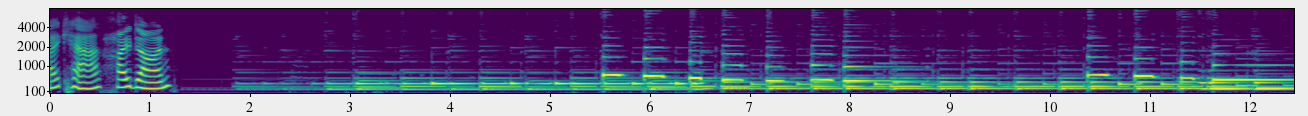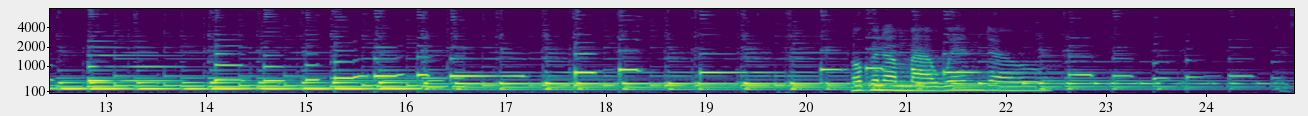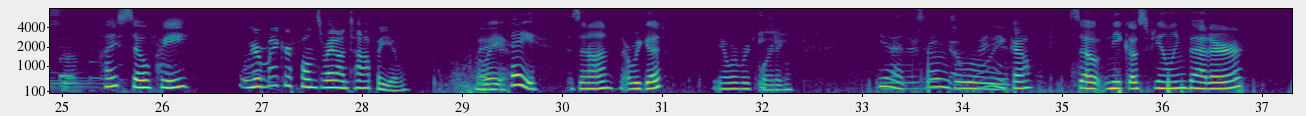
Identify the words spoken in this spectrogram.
Hi, Kath. Hi, Don. Open up my window. to subs- Hi, Sophie. Your microphone's right on top of you. Wait. Hey. Is it on? Are we good? Yeah, we're recording. Yeah, it sounds a little Hi, weird. Nico. So, Nico's feeling better.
